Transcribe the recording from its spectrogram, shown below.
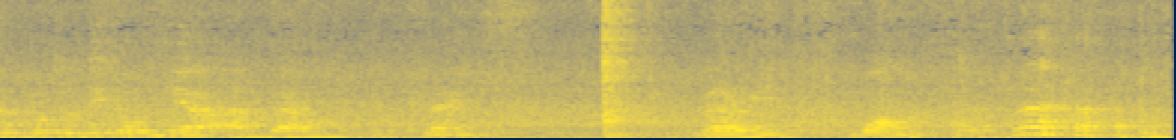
You put the needle here and then it plays very wonderful.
